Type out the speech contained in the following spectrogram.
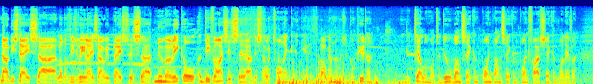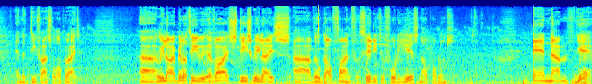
now these days uh, a lot of these relays are replaced with uh, numerical devices that are just electronic and you program them as a computer and you tell them what to do one second, point one second, point five second, whatever and the device will operate uh, reliability wise, these relays uh, will go fine for 30 to 40 years, no problems. And um, yeah,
